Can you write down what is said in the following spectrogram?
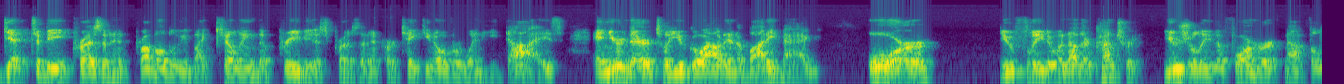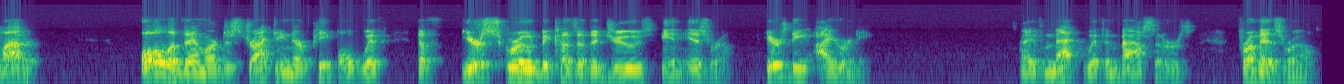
get to be president probably by killing the previous president or taking over when he dies, and you're there till you go out in a body bag or you flee to another country, usually the former, not the latter. All of them are distracting their people with the you're screwed because of the Jews in Israel. Here's the irony. I've met with ambassadors from Israel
